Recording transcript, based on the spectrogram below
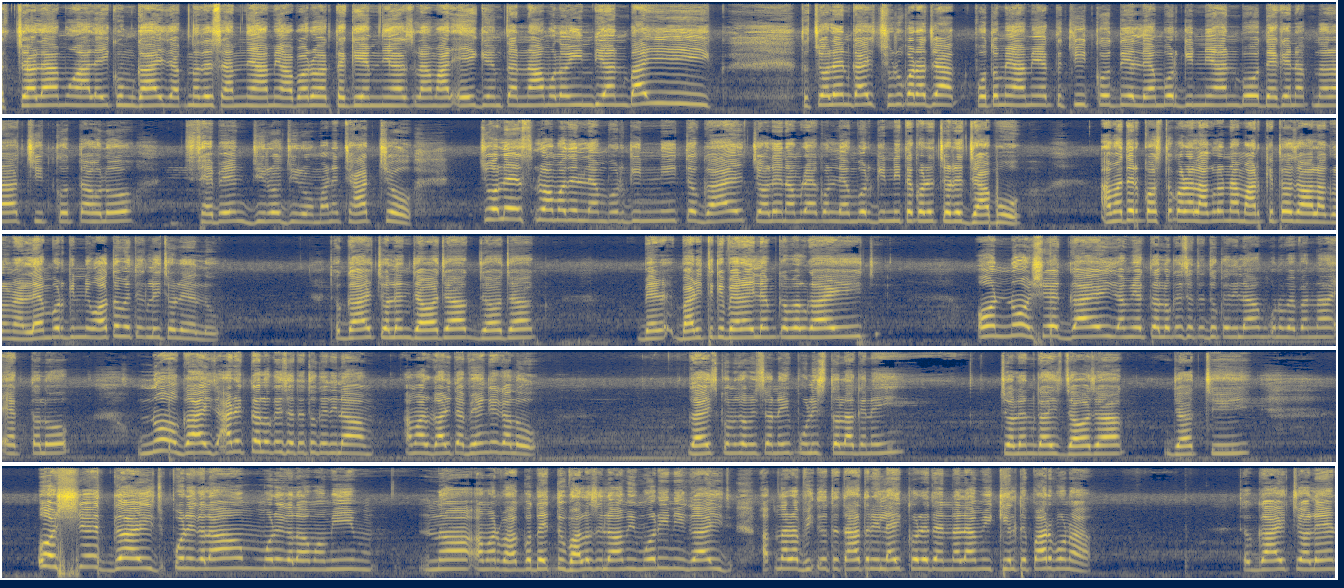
আসসালামু আলাইকুম গাইজ আপনাদের সামনে আমি আবারও একটা গেম নিয়ে আসলাম, আর এই গেমটার নাম হলো ইন্ডিয়ান বাইক তো চলেন গাইজ শুরু করা যাক। প্রথমে আমি একটা চিট কোড দিয়ে ল্যাম্বরগিনি আনব। দেখেন আপনারা চিট কোডটা হলো সেভেন জিরো জিরো মানে সাতশো। চলে এসলো আমাদের ল্যাম্বরগিনি তো গায়ে চলেন, আমরা এখন ল্যাম্বরগিনিতে করে চলে যাব। আমাদের কষ্ট করা লাগল না মার্কেটেও যাওয়া লাগল না। ল্যাম্বরগিনি অটোমেটিকলি চলে এলো। তো গাই চলেন, যাওয়া যাক যাওয়া যাক। বাড়ি থেকে বেড়াইলাম কেবল guys oh no shit guys আমি একটা লোকের সাথে ঢুকে দিলাম, কোনো ব্যাপার না, একটা লোক। নো গাইজ আরেকটা লোকের সাথে ঢুকে দিলাম, আমার গাড়িটা ভেঙে গেল। গাইজ কোনো সমস্যা নেই, পুলিশ তো লাগে নেই। চলেন গাইজ যাওয়া যাক, যাচ্ছি। ও শেট গাইজ পড়ে গেলাম, মরে গেলাম আমি। না, আমার ভাগ্য দায়িত্ব ভালো ছিল, আমি মরিনি গাইজ আপনারা ভিডিওতে তাড়াতাড়ি লাইক করে দেন, নাহলে আমি খেলতে পারব না। তো গাইজ চলেন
